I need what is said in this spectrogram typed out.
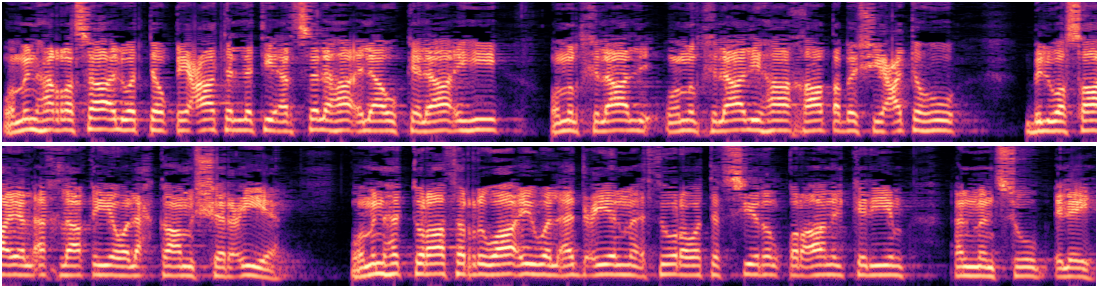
ومنها الرسائل والتوقيعات التي أرسلها إلى وكلائه ومن خلال ومن خلالها خاطب شيعته بالوصايا الأخلاقية والأحكام الشرعية. ومنها التراث الروائي والأدعية المأثورة وتفسير القرآن الكريم المنسوب إليه.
